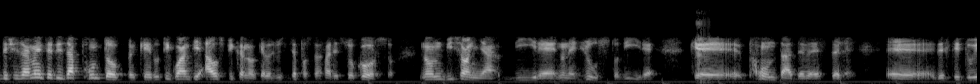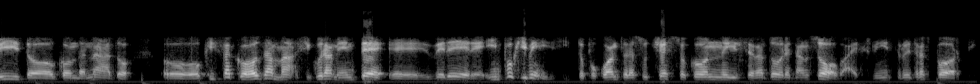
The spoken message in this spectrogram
decisamente disappunto perché tutti quanti auspicano che la giustizia possa fare il suo corso. Non bisogna dire, non è giusto dire che Ponta deve essere eh, destituito, condannato o chissà cosa, ma sicuramente eh, vedere in pochi mesi, dopo quanto era successo con il senatore Dansova, ex ministro dei trasporti,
